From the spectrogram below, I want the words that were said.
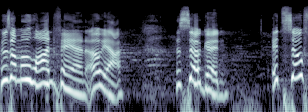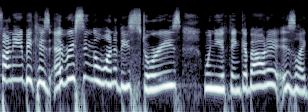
Who's a Mulan fan? Oh, yeah. It's so good. It's so funny because every single one of these stories, when you think about it, is like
